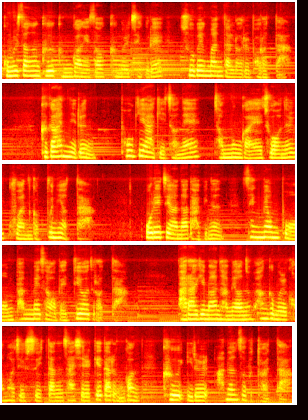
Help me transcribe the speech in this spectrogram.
고물상은 그 금광에서 금을 채굴해 수백만 달러를 벌었다. 그가 한 일은 포기하기 전에 전문가의 조언을 구한 것 뿐이었다. 오래지 않아 다비는 생명보험 판매 사업에 뛰어들었다. 바라기만 하면 황금을 거머쥘 수 있다는 사실을 깨달은 건 그 일을 하면서부터였다.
